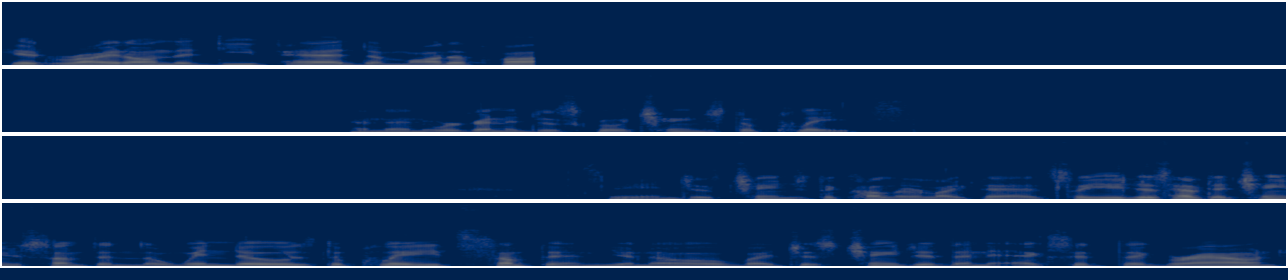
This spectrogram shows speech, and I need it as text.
hit right on the D-pad to modify, and then we're going to just go change the plates. See, and just change the color like that. So you just have to change something, the windows, the plates, something, you know, but just change it, then exit the ground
